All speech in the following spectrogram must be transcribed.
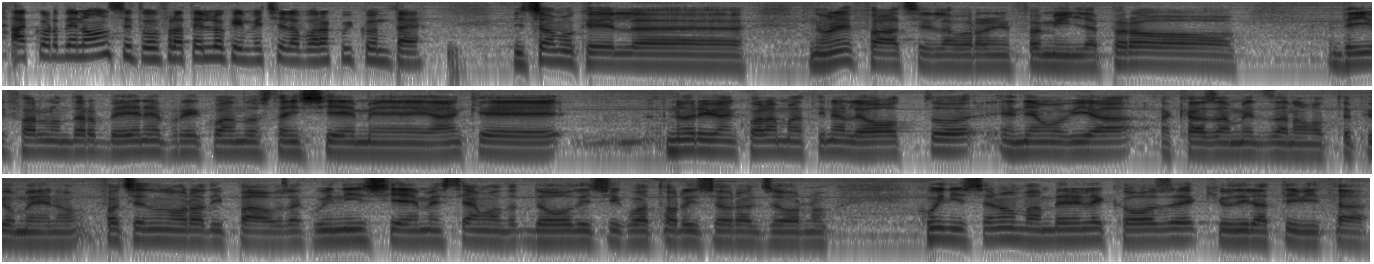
a Cordenons e tuo fratello che invece lavora qui con te? Diciamo che il, non è facile lavorare in famiglia, però devi farlo andare bene perché quando stai insieme anche noi arriviamo qua la mattina alle 8 e andiamo via a casa a mezzanotte più o meno facendo un'ora di pausa. Quindi insieme stiamo 12-14 ore al giorno. Quindi se non vanno bene le cose chiudi l'attività.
